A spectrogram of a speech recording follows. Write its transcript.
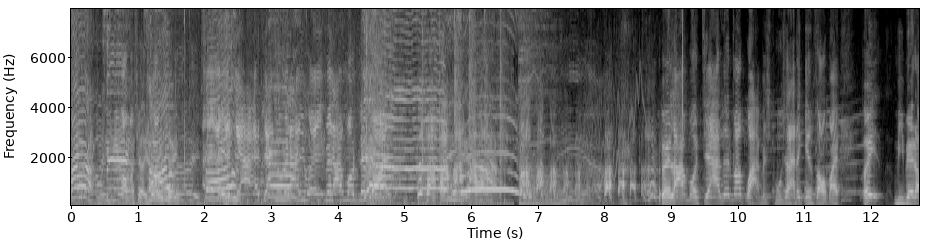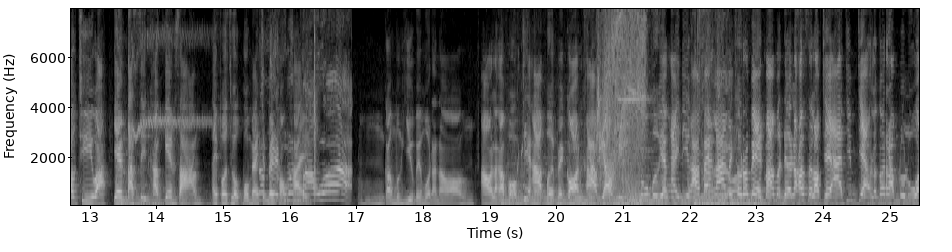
ห้าอุ้ยสี่พี่ออกมาเฉยสามเฉยสองไอ้เจ้าไอ้เจ้าดูเวลาอยู่ไอ้เวลาหมดเรียบร้อย เวลาหมดจ้าเลื่อนมากกว่าเป็นผู้ชนะในเกมสองไป เอ้ย มีเบรเอาทีว่ะ เกมตัดสินครับเกม3ไอโฟน16 Pro Max จะเป็นของใครมันเบาอะ อืม ก็มึงฮิวไปหมดอะน้อง เอาละครับผม JR เปิดไปก่อนครับยาวหมิงสู้มือยังไงดีครับแปลงร่างเป็นโชรเบตมาเหมือนเดิมแล้วครับสำหรับ JR จิ้มแจ่วแล้วก็รำรัว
